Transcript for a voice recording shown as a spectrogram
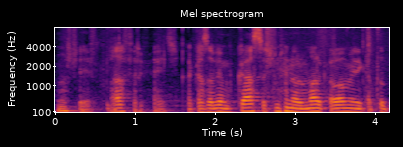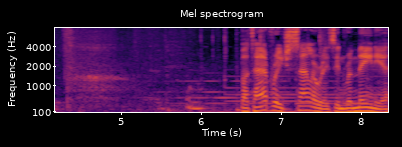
nu știu, e altfel ca aici. Acasă avem casă și nu e normal ca oamenii, ca tot. But average salaries in Romania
